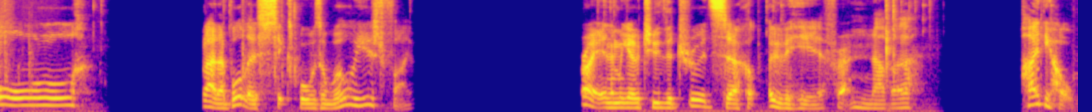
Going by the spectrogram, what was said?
All. Glad I bought those six balls of wool. I used five. Right, and then we go to the Druid Circle over here for another hidey hole.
